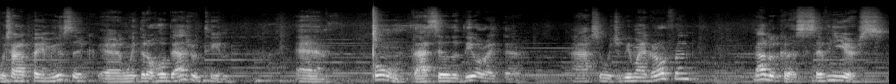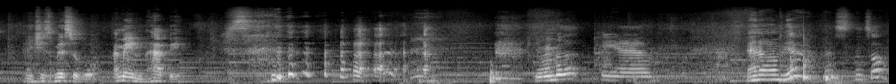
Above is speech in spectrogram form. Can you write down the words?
we started playing music and we did a whole dance routine. And boom, that sealed the deal right there. I asked her, would you be my girlfriend? Now look at us, seven years. And she's miserable. I mean, happy. you remember that? Yeah. And um, yeah, that's that's all.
